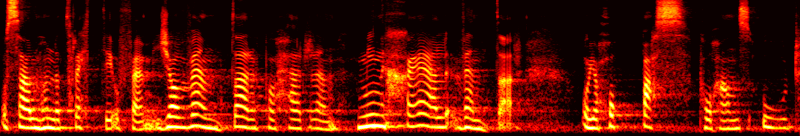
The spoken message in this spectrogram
Och psalm 130 och 5. Jag väntar på Herren. Min själ väntar och jag hoppas på hans ord.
